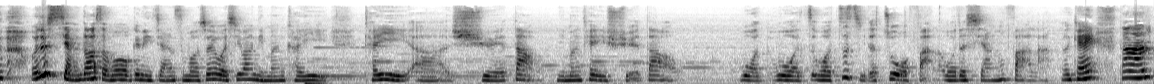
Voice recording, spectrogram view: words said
我就想到什么我跟你讲什么，所以我希望你们可以可以呃学到，你们可以学到。我我我自己的做法，我的想法啦，OK。当然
